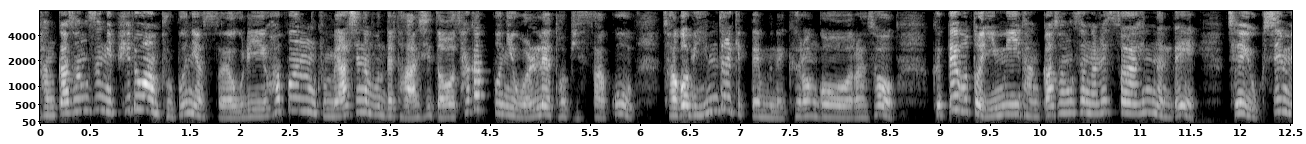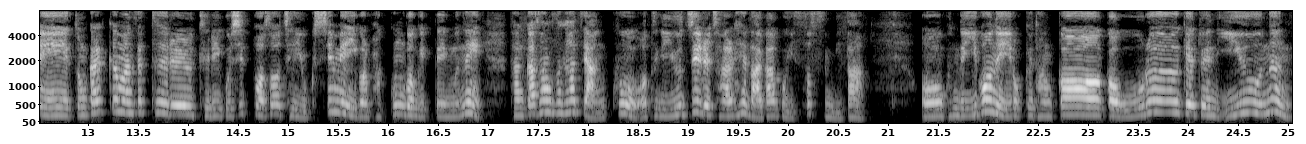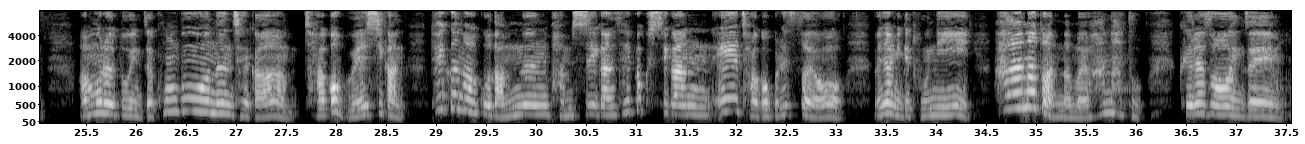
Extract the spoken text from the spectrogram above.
단가 상승이 필요한 부분이었어요. 우리 화분 구매하시는 분들 다 아시죠? 사각분이 원래 더 비싸고 작업이 힘들기 때문에 그런 거라서 그때부터 이미 단가 상승을 했어야 했는데 제 욕심에 좀 깔끔한 세트를 드리고 싶어서 제 욕심에 이걸 바꾼 거기 때문에 단가 상승하지 않고 어떻게 유지를 잘 해 나가고 있었습니다. 어, 근데 이번에 이렇게 단가가 오르게 된 이유는 아무래도 이제 콩부는 제가 작업 외 시간, 퇴근하고 남는 밤 시간, 새벽 시간에 작업을 했어요. 왜냐면 이게 돈이 하나도 안 남아요, 하나도. 그래서 이제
